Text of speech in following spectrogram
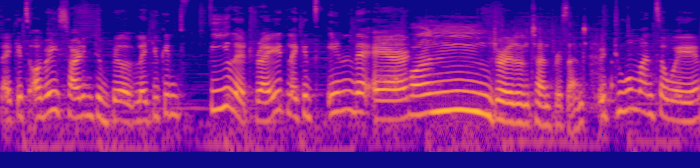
Like it's already starting to build. Like you can feel it right? Like it's in the air. 110% We're two months away.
